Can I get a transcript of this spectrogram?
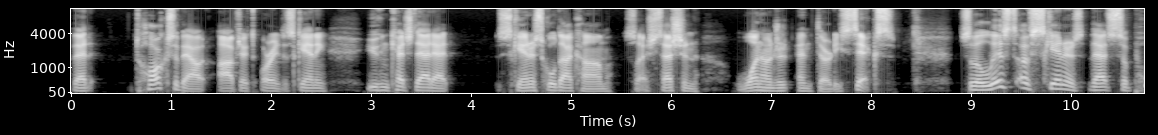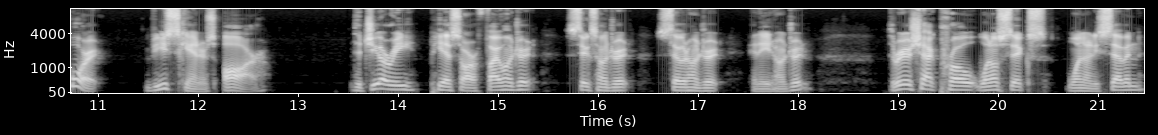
that talks about object oriented scanning, you can catch that at scannerschool.com slash session 136. So the list of scanners that support these scanners are the GRE PSR 500, 600, 700, and 800, the Radio Shack Pro 106, 197,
